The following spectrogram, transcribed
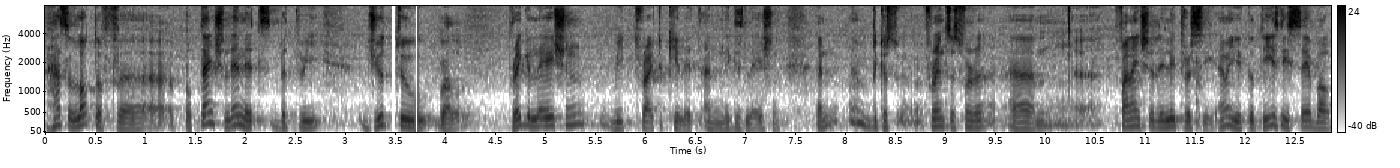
has a lot of uh, potential in it, but we, due to, well, regulation, we try to kill it, and legislation. And, and because, for instance, for um, uh, financial illiteracy, I mean, you could easily say, well,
